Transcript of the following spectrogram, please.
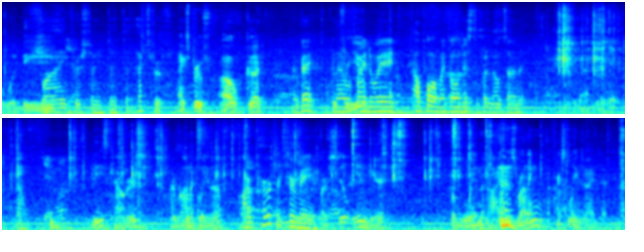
it would be Flying first strike. hexproof. X proof. Oh, good. Okay, and I for will you. find a way. I'll pull out my phone just to put notes on it. Oh, Game one. These counters, ironically enough, are perfect for me. are still in here from when I was running a crystalline giant deck.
